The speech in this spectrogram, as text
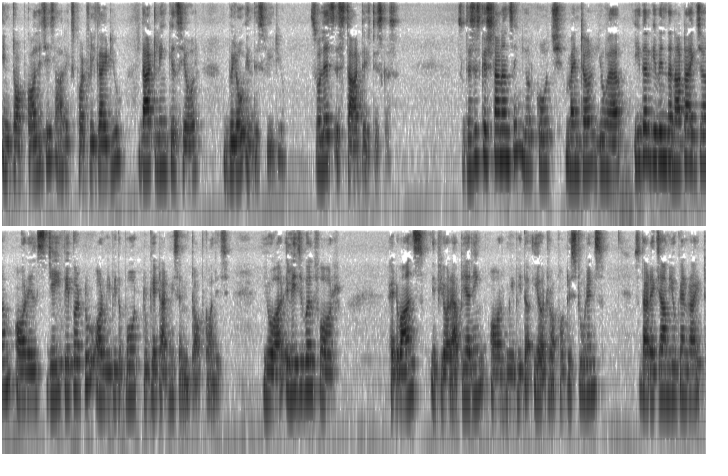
in top colleges our expert will guide you that link is here below in this video so let's start this discussion so this is Krishna Nand Singh, your coach, mentor. You have either given the NATA exam or else JEE paper 2 or maybe the board to get admission in top college. You are eligible for advance if you are appearing or maybe the year dropout students. So that exam you can write.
